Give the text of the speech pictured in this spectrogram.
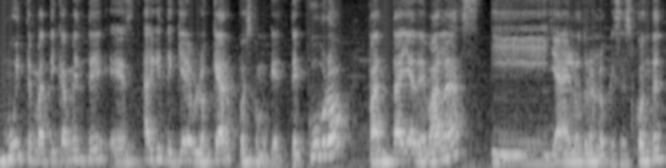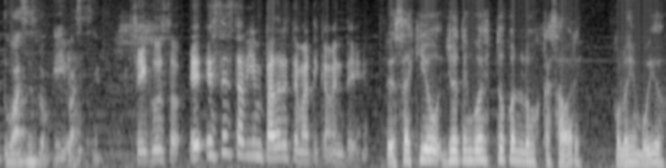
muy temáticamente es, alguien te quiere bloquear, pues como que te cubro, pantalla de balas, y ya el otro en lo que se esconde, tú haces lo que ibas a hacer. Sí, justo. E- Este está bien padre temáticamente, ¿eh? pero sabes que yo, yo tengo esto con los cazadores, con los imbuidos.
